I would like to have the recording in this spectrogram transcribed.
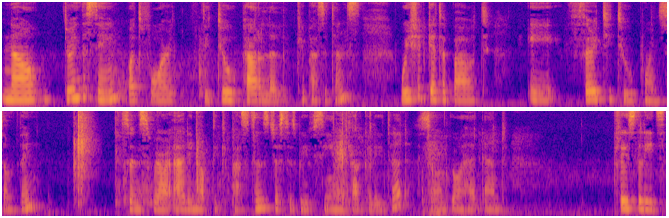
Now, doing the same, but for the two parallel capacitance, we should get about a 32 point something since we are adding up the capacitance just as we've seen and calculated. So I'll go ahead and place the leads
